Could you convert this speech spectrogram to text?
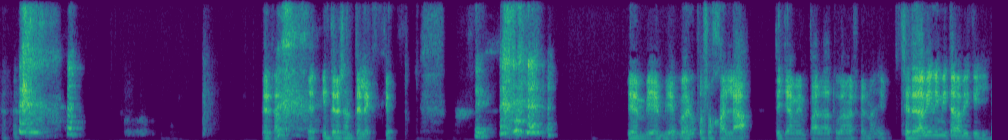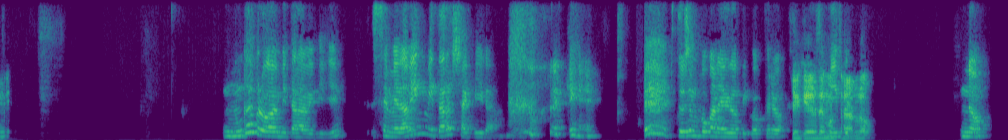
Interesante, eh, interesante elección. Sí. Bien, bien, bien. Bueno, pues ojalá te llamen para Tu cara me suena. ¿Se te da bien imitar a Becky G? Nunca he probado imitar a Becky G. Se me da bien imitar a Shakira. Porque Esto es un poco anecdótico, pero Si quieres demostrarlo, No,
